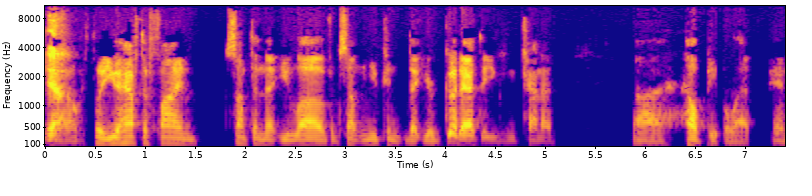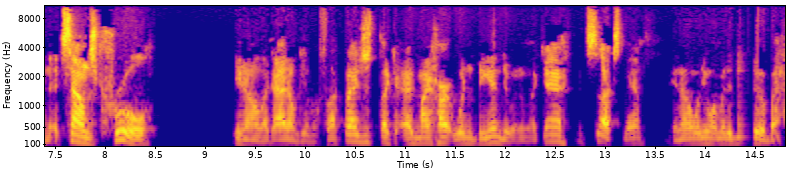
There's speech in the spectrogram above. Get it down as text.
You Yeah. know? so you have to find something that you love and something you can that you're good at that you can kind of uh, help people at. And it sounds cruel, you know, like I don't give a fuck, but I just like I, my heart wouldn't be into it. I'm like, eh, it sucks, man. You know, what do you want me to do about it?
